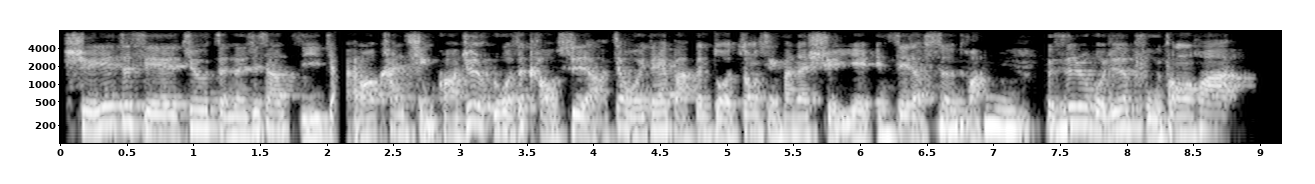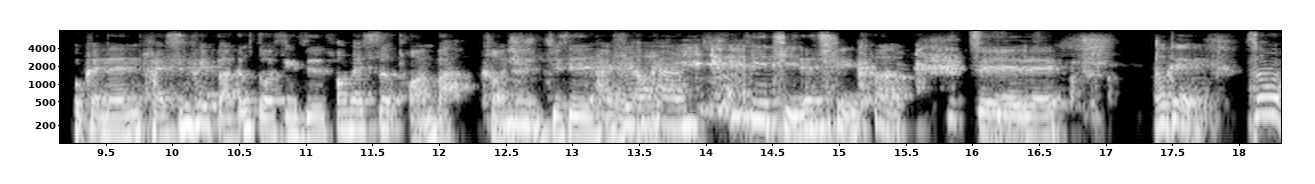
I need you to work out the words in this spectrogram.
学业这些就真的就像自己讲，然后看情况。就是如果是考试啊，这样我一定会把更多重心放在学业，instead of 社团。可是如果就是普通的话，我可能还是会把更多心思放在社团吧，可能就是还是要看 具体的情况。对对对，OK。所以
